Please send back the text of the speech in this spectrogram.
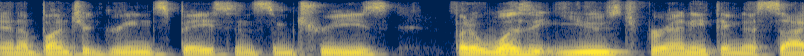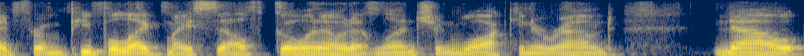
and a bunch of green space and some trees, but it wasn't used for anything aside from people like myself going out at lunch and walking around. Now,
